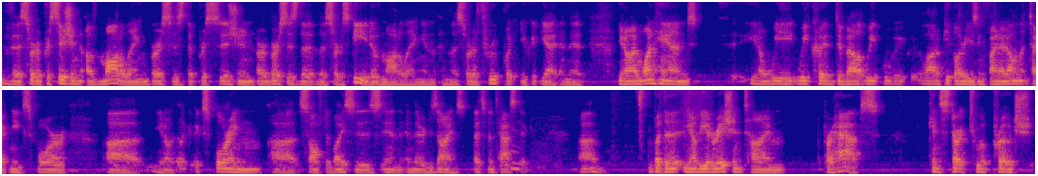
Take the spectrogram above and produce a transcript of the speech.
the sort of precision of modeling versus the precision or versus the the sort of speed of modeling and, and the sort of throughput you could get. And that, you know, on one hand, you know, we we could develop. We, we a lot of people are using finite element techniques for uh, you know, exploring uh, soft devices in, in their designs. That's fantastic. Mm. Um, but the, you know, the iteration time perhaps can start to approach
